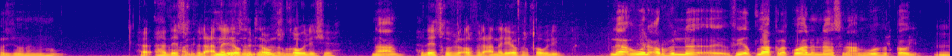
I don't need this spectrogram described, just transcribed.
خرجون منه. هذا يدخل في العملي أو في, أو في القولي شيخ؟ نعم. هذا يدخل في العرف العملي أو في القولي لا هو العرف في إطلاق الأقوال الناس نعم هو في القولي م.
